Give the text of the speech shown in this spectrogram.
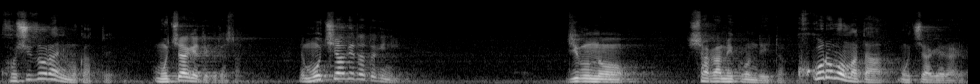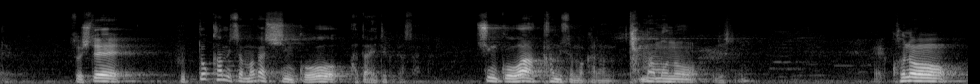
星空に向かって持ち上げてくださる持ち上げた時に自分のしゃがみ込んでいた。心もまた持ち上げられてそしてふっと神様が信仰を与えてくださる信仰は神様からの賜物ですよね。この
